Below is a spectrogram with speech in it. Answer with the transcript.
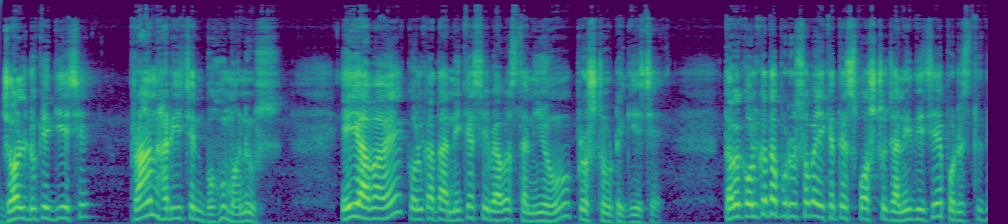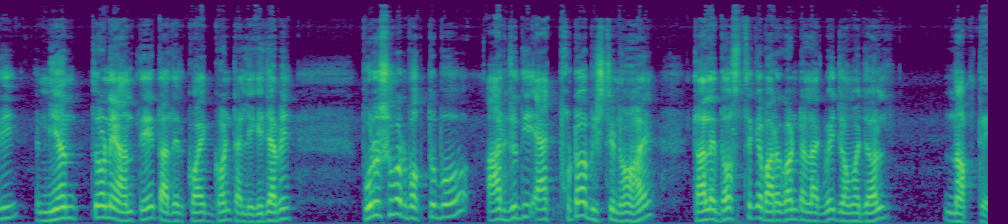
জল ঢুকে গিয়েছে, প্রাণ হারিয়েছেন বহু মানুষ। এই অভাবে কলকাতা নিকাশি ব্যবস্থা নিয়েও প্রশ্ন উঠে গিয়েছে। তবে কলকাতা পুরসভা এক্ষেত্রে স্পষ্ট জানিয়ে দিয়েছে, পরিস্থিতি নিয়ন্ত্রণে আনতে তাদের কয়েক ঘণ্টা লেগে যাবে। পুরসভার বক্তব্য, আর যদি এক ফোঁটাও বৃষ্টি না হয়, তাহলে দশ থেকে বারো ঘণ্টা লাগবে জমা জল নাপতে।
